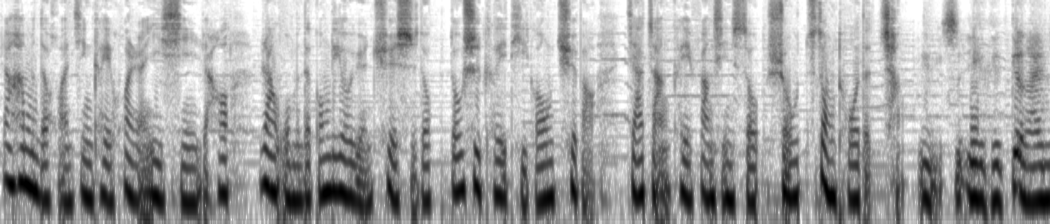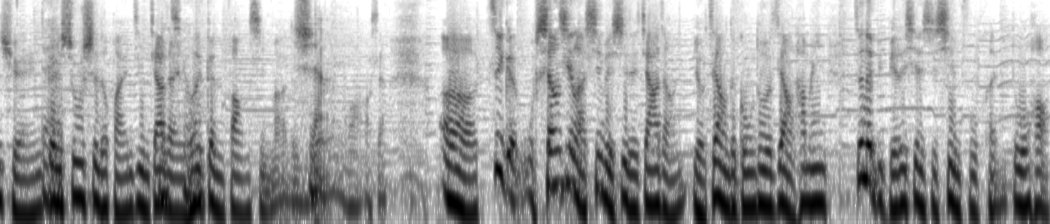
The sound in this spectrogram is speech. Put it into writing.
让他们的环境可以焕然一新，然后让我们的公立幼儿园确实都都是可以提供确保家长可以放心收收送托的场域，是一个更安全、更舒适的环境，家长也会更放心嘛？对不对？是啊，哇，好像。呃，这个我相信了，新北市的家长有这样的工作，这样他们真的比别的县市幸福很多哈。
